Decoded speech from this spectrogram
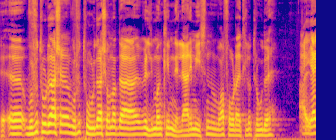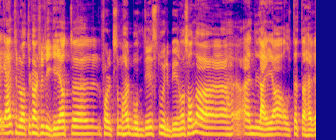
eh, hvorfor, tror du det er hvorfor tror du det er sånn at det er veldig mange kriminelle her i Mysen? Hva får deg til å tro det? Jeg, jeg tror at det kanskje ligger i at uh, folk som har bodd i storbyen og sånn, da, er lei av alt dette her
